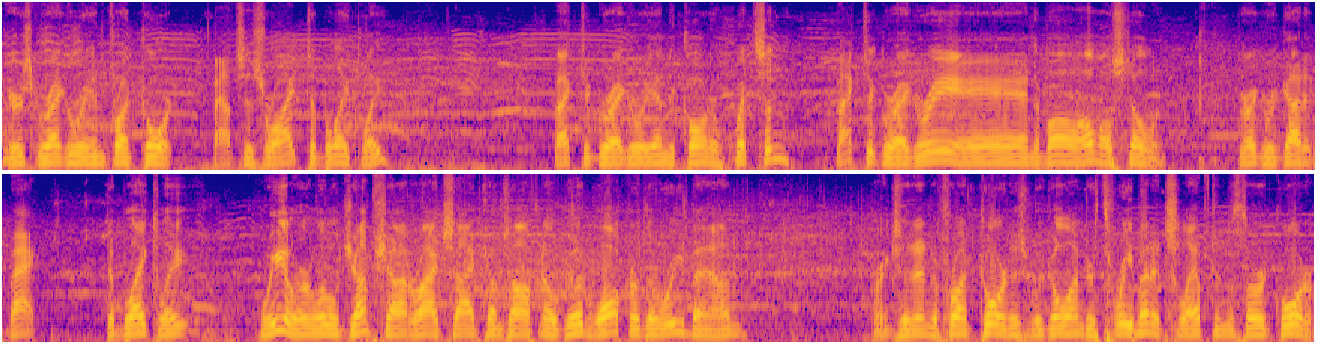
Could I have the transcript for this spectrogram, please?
Here's Gregory in front court. Bounces right to Blakely. Back to Gregory in the corner. Whitson. Back to Gregory, and the ball almost stolen. Gregory got it back to Blakely. Wheeler, little jump shot right side comes off no good. Walker the rebound. Brings it into front court as we go under three minutes left in the third quarter.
